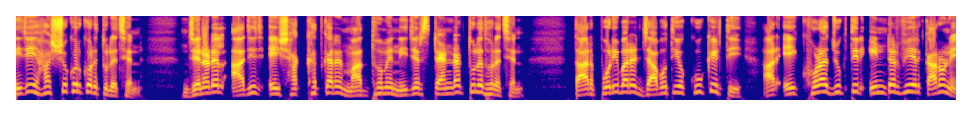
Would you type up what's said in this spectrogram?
নিজেই হাস্যকর করে তুলেছেন। জেনারেল আজিজ এই সাক্ষাৎকারের মাধ্যমে নিজের স্ট্যান্ডার্ড তুলে ধরেছেন। তার পরিবারের যাবতীয় কুকীর্তি আর এই খোড়া যুক্তির ইন্টারভিউয়ের কারণে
